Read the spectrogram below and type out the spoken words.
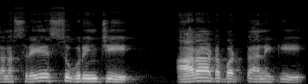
తన శ్రేయస్సు గురించి ఆరాటపడటానికి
